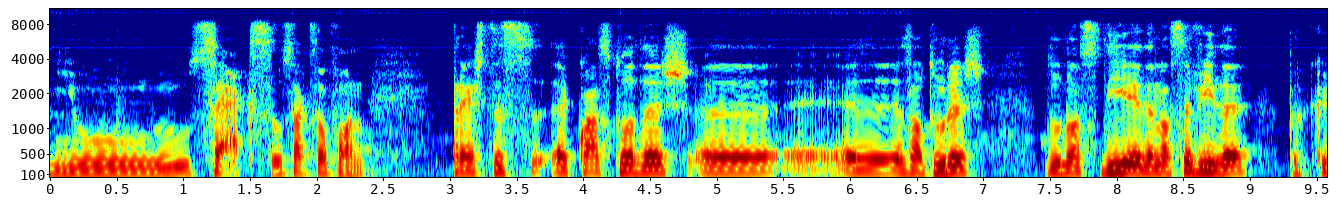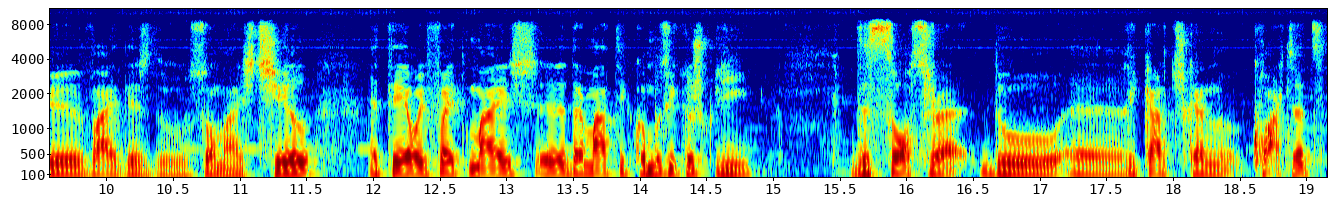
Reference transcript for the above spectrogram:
E o, sax, o saxofone, presta-se a quase todas as alturas do nosso dia e da nossa vida, porque vai desde o som mais chill até ao efeito mais ah, dramático. A música que eu escolhi The Sorcerer do eh, Ricardo Toscano Quartet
